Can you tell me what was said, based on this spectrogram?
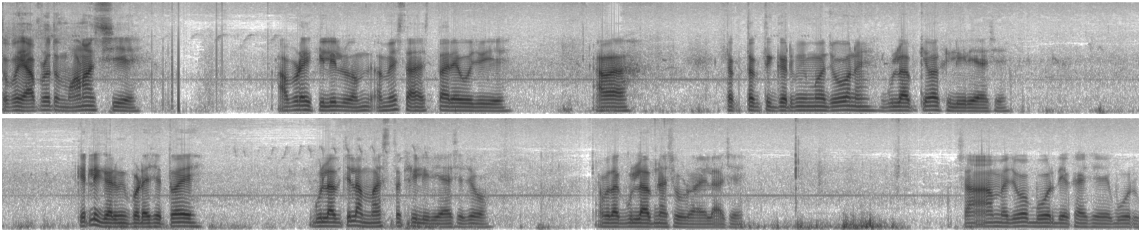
તો ભાઈ, આપણે તો માણસ છીએ. આપણે ખીલેલું હમ- હંમેશા હસતા રહેવું જોઈએ. આવા તકતકતી ગરમીમાં જુઓ ને, ગુલાબ કેવા ખીલી રહ્યા છે. કેટલી ગરમી પડે છે તોય. ગુલાબ કેટલા મસ્ત ખીલી રહ્યા છે જો આ બધા ગુલાબના છોડ આવેલા છે. સામે જુઓ, બોર દેખાય છે બોર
